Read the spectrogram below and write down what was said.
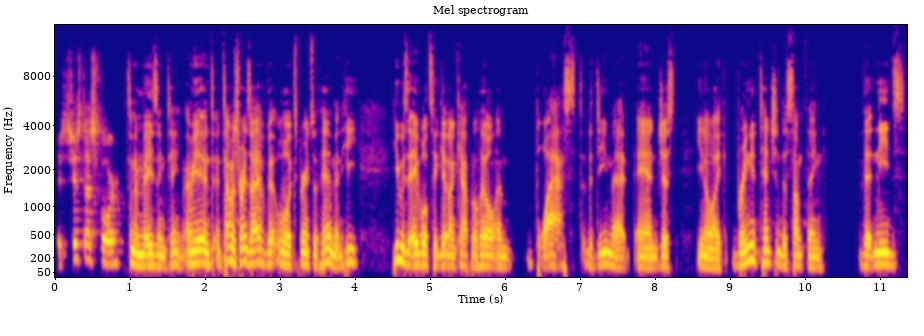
It's just us four. It's an amazing team. I mean, and, and Thomas Renz, I have a little experience with him, and he he was able to get on Capitol Hill and blast the DMED and just you know like bring attention to something that needs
